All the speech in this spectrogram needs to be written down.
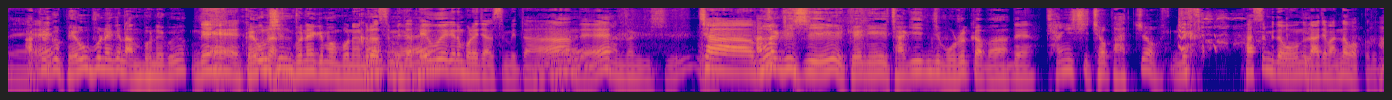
네. 아까 그 배우분에게는 안 보내고요. 네, 배우신 분에게만 보내는. 그렇습니다. 배우에게는 보내지 않습니다. 네. 한상진 씨. 자, 뭐- 한상진 씨 괜히 자기인지 모를까봐. 네. 창희 씨 저 봤죠? 네. 봤습니다. 오늘 낮에 만나고 왔거든요.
